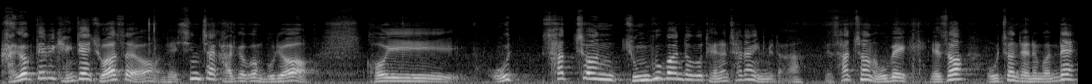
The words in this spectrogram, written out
가격 대비 굉장히 좋았어요. 네, 신차 가격은 무려 거의 5, 4천 중후반 정도 되는 차량입니다. 4,500에서 5천 되는 건데,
